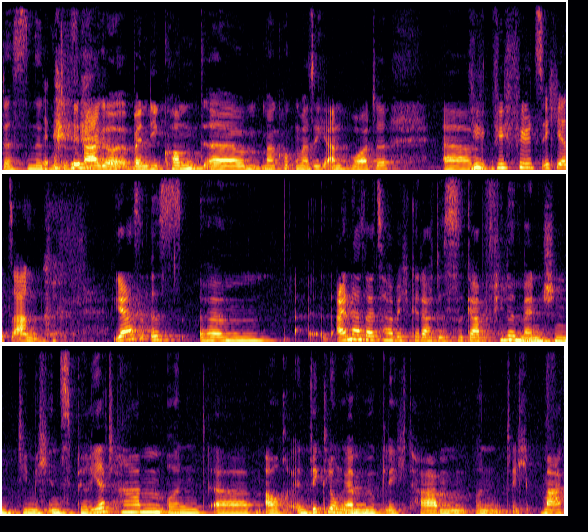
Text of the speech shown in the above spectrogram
das ist eine gute Frage. Wenn die kommt, äh, mal gucken, was ich antworte. Ähm, wie, wie fühlt es sich jetzt an? Ja, es ist, ähm, einerseits habe ich gedacht, es gab viele Menschen, die mich inspiriert haben und äh, auch Entwicklung ermöglicht haben. Und ich mag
